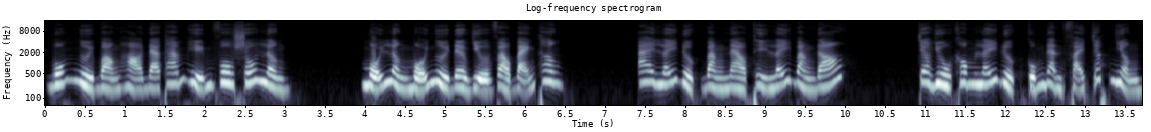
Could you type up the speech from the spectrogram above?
Bốn người bọn họ đã thám hiểm vô số lần. Mỗi lần mỗi người đều dựa vào bản thân. Ai lấy được bằng nào thì lấy bằng đó. Cho dù không lấy được cũng đành phải chấp nhận.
